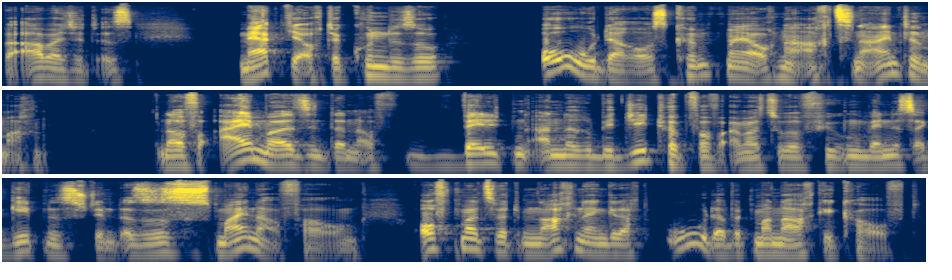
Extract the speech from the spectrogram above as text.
bearbeitet ist, merkt ja auch der Kunde so, oh, daraus könnte man ja auch eine 18 Eintel machen. Und auf einmal sind dann auf Welten andere Budgettöpfe auf einmal zur Verfügung, wenn das Ergebnis stimmt. Also das ist meine Erfahrung. Oftmals wird im Nachhinein gedacht, oh, da wird mal nachgekauft.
